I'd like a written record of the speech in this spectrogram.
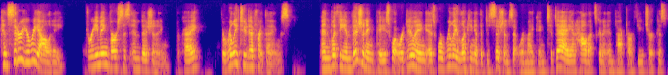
Consider your reality, dreaming versus envisioning. Okay. They're really two different things. And with the envisioning piece, what we're doing is we're really looking at the decisions that we're making today and how that's going to impact our future. Because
